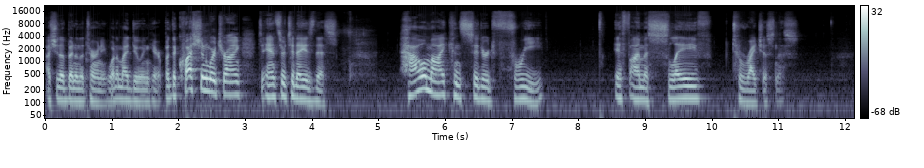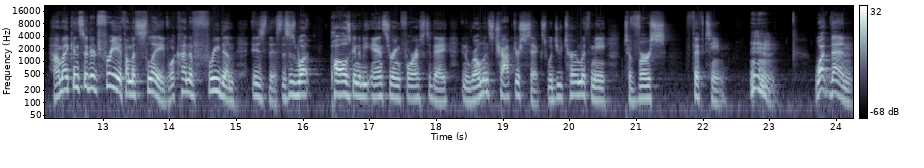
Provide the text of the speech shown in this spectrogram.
I should have been an attorney. What am I doing here? But the question we're trying to answer today is this. How am I considered free if I'm a slave to righteousness? How am I considered free if I'm a slave? What kind of freedom is this? This is what Paul is going to be answering for us today in Romans chapter 6. Would you turn with me to verse 15? what then?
